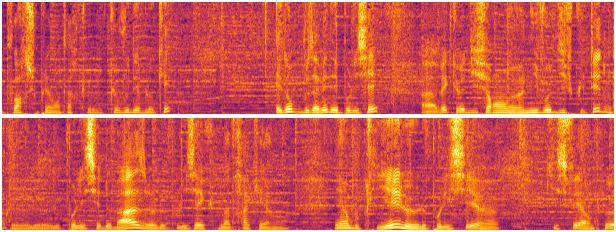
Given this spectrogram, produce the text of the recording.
pouvoirs supplémentaires que vous débloquez. Et donc vous avez des policiers avec euh, différents euh, niveaux de difficulté. Donc le, policier de base, le policier avec une matraque et un, bouclier, le, policier euh, qui se fait un peu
